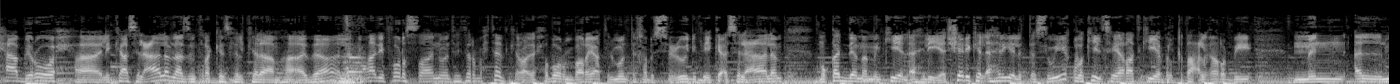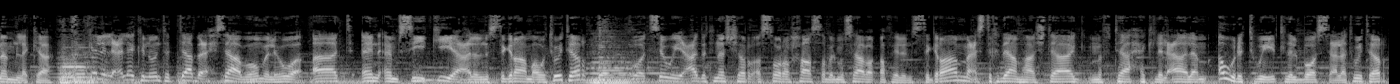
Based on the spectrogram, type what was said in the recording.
حاب يروح آه، لكأس العالم. لازم تركز في الكلام هذا لأنه هذه فرصة إنه أنت تربح تذكره لحضور مباريات المنتخب السعودي في كأس العالم مقدمة من كيا الأهلية، الشركة الأهلية للتسويق وكيل سيارات كيا في القطاع الغربي من المملكة. كل اللي عليك إنه أنت تتابع حسابهم اللي هو كيا على الإنستغرام أو تويتر وتسوي إعادة نشر الصورة الخاصة بالمسابقة في الإنستغرام مع استخدام هاشتاج مفتاحك للعالم أو retweet لل post على تويتر.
